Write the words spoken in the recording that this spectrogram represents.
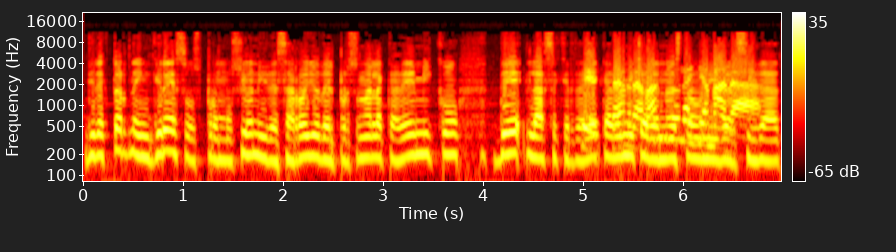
director de ingresos, promoción y desarrollo del personal académico de la Secretaría Académica de nuestra universidad.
